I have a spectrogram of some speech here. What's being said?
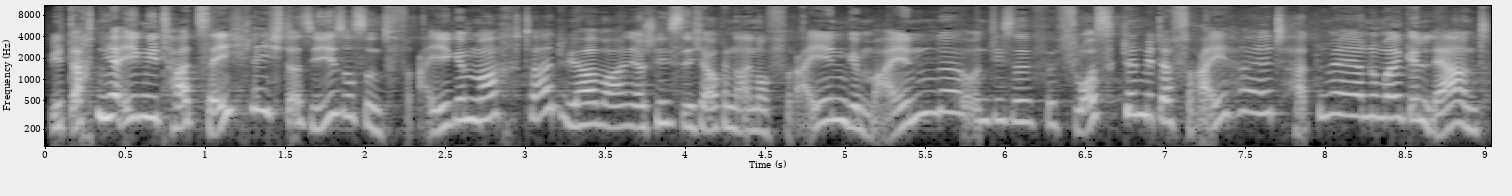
wir dachten ja irgendwie tatsächlich, dass Jesus uns frei gemacht hat. Wir waren ja schließlich auch in einer freien Gemeinde und diese Floskeln mit der Freiheit hatten wir ja nun mal gelernt.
